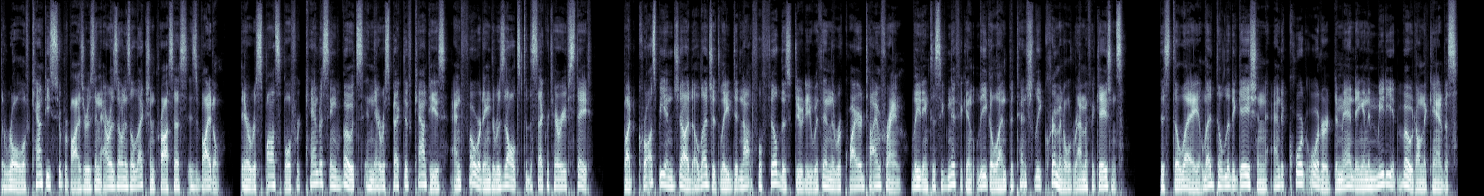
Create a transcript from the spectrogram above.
The role of county supervisors in Arizona's election process is vital. They are responsible for canvassing votes in their respective counties and forwarding the results to the Secretary of State. But Crosby and Judd allegedly did not fulfill this duty within the required time frame, leading to significant legal and potentially criminal ramifications. This delay led to litigation and a court order demanding an immediate vote on the canvass.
